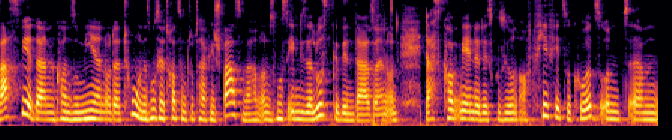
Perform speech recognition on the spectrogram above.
was wir dann konsumieren oder tun, es muss ja trotzdem total viel Spaß machen und es muss eben dieser Lustgewinn da sein. Und das kommt mir in der Diskussion oft viel, viel zu kurz. Und ähm,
